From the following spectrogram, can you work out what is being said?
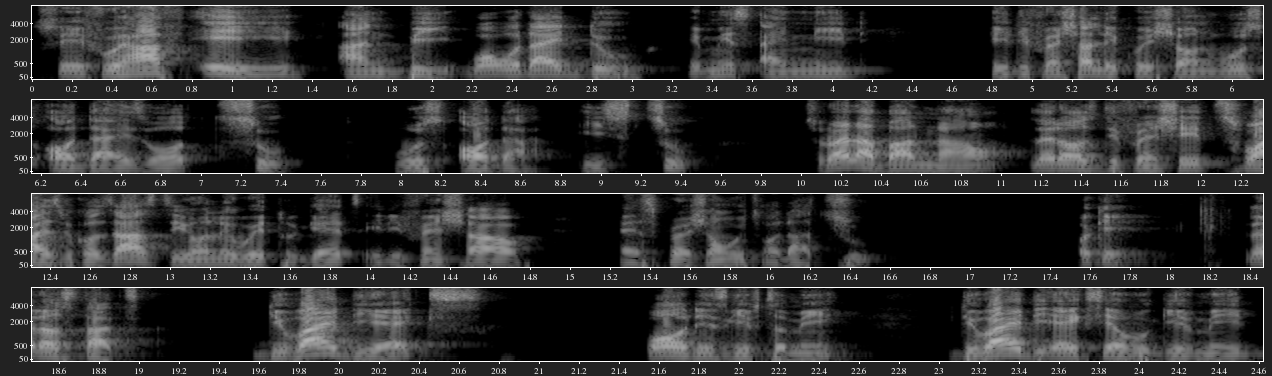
So if we have A and B, what would I do? It means I need a differential equation whose order is what? 2. Whose order is 2. So right about now, let us differentiate twice because that's the only way to get a differential expression with order 2. Okay, let us start. dy dx, what will this give to me? dy dx here will give me,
